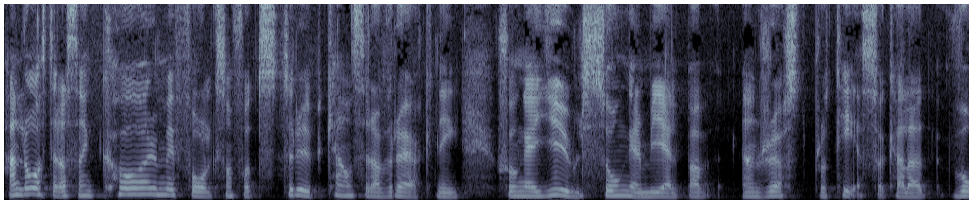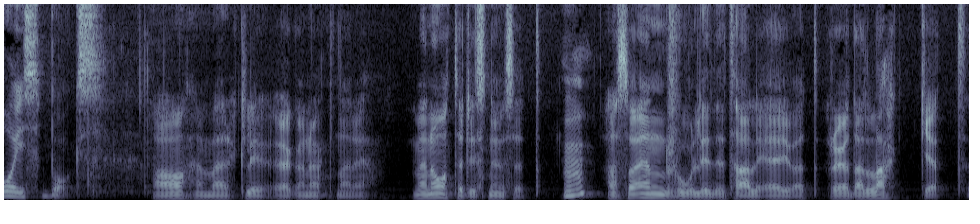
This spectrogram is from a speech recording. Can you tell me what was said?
Han låter alltså en kör med folk som fått strupcancer av rökning sjunga julsånger med hjälp av en röstprotes, så kallad voicebox. Ja, en verklig ögonöppnare. Men åter till snuset. Alltså en rolig detalj är ju att röda lacket,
